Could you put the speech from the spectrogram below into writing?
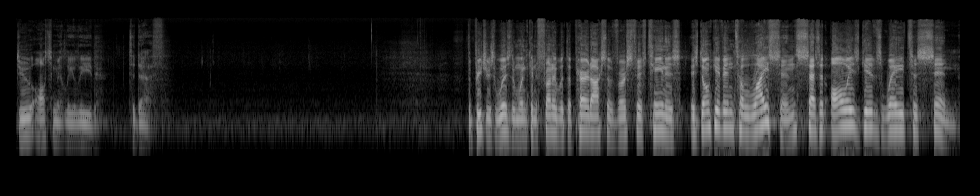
do ultimately lead to death. The preacher's wisdom, when confronted with the paradox of verse 15, is, is don't give in to license as it always gives way to sin.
